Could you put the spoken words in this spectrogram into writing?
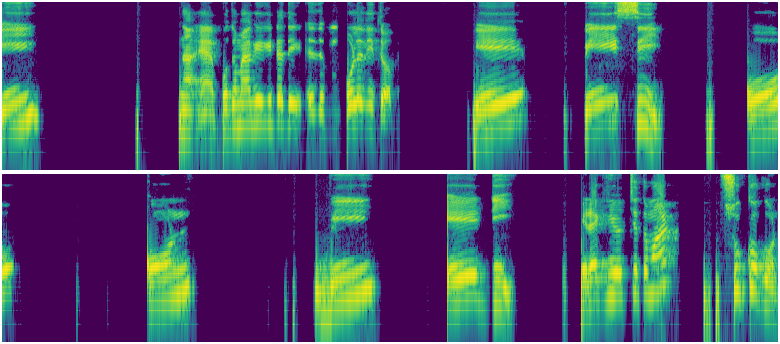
ডি না প্রথমে আগে এটা বলে দিতে হবে। এ, বি, সি, ও কোণ বি, এ, ডি, এটা কি হচ্ছে তোমার? সূক্ষ্মকোণ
